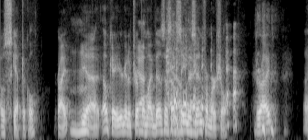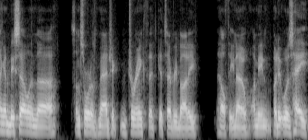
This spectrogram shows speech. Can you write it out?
I was skeptical, right? Mm-hmm. Yeah, okay, you're going to triple yeah. my business. I've seen this infomercial, yeah. right? I'm going to be selling uh, some sort of magic drink that gets everybody healthy. No, I mean, but it was, hey,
